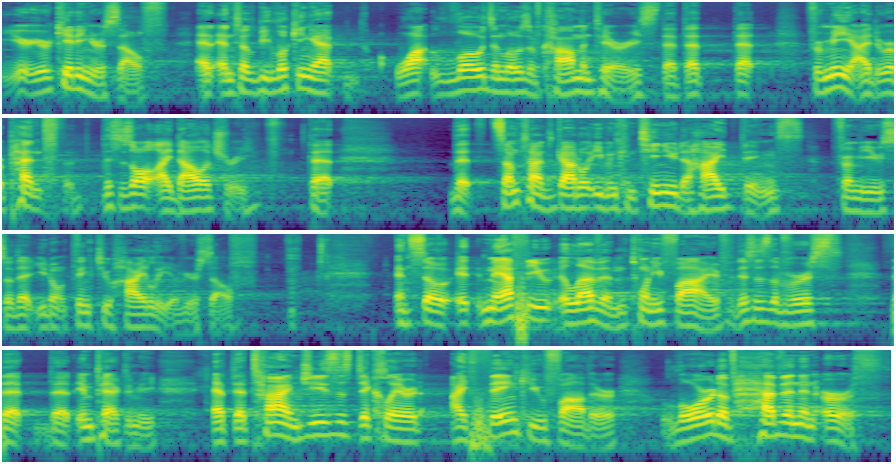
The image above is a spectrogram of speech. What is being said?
you're, you're kidding yourself. And, and, to be looking at loads and loads of commentaries, that, that, that for me, I had to repent. This is all idolatry. That, that sometimes God will even continue to hide things from you so that you don't think too highly of yourself. And so, it, Matthew 11, 25, this is the verse that, that impacted me. At that time, Jesus declared, I thank you, Father, Lord of heaven and earth,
